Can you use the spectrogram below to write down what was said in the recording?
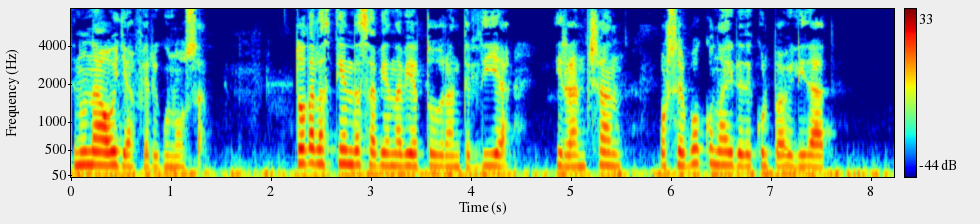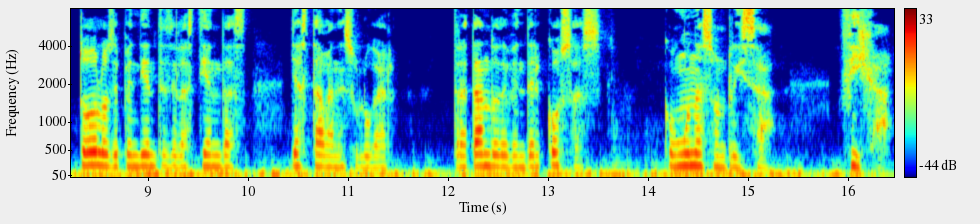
en una olla fergunosa. Todas las tiendas habían abierto durante el día y Ramchan observó con aire de culpabilidad todos los dependientes de las tiendas ya estaban en su lugar, tratando de vender cosas con una sonrisa fija.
